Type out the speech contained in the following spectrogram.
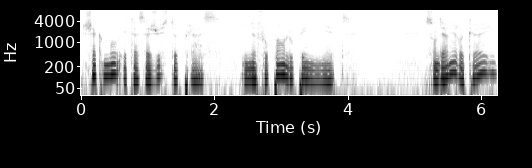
Chaque mot est à sa juste place. Il ne faut pas en louper une miette. Son dernier recueil,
